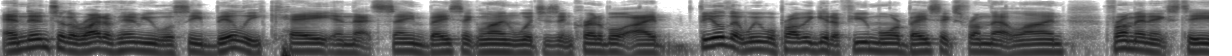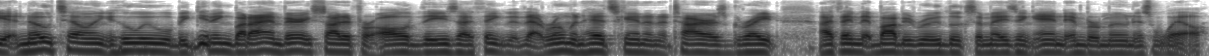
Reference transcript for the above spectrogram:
And then to the right of him, you will see Billy Kay in that same basic line, which is incredible. I feel that we will probably get a few more basics from that line from NXT. No telling who we will be getting, but I am very excited for all of these. I think that that Roman head scan and attire is great. I think that Bobby Roode looks amazing and Ember Moon as well.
